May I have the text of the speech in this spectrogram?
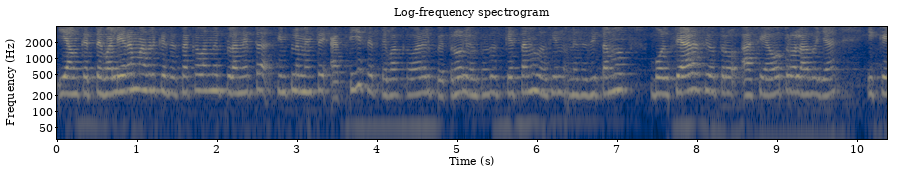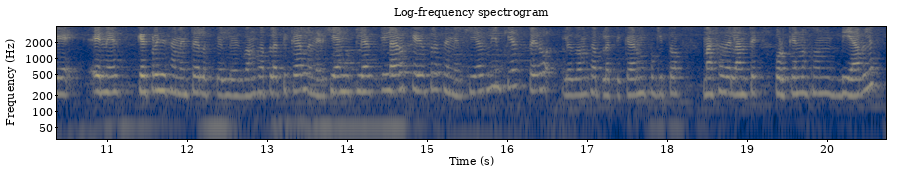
y aunque te valiera madre que se está acabando el planeta, simplemente a ti se te va a acabar el petróleo. Entonces, ¿qué estamos haciendo? Necesitamos voltear hacia otro, hacia otro lado ya y que, en es, que es precisamente de los que les vamos a platicar, la energía nuclear. Claro que hay otras energías limpias, pero les vamos a platicar un poquito más adelante por qué no son viables.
